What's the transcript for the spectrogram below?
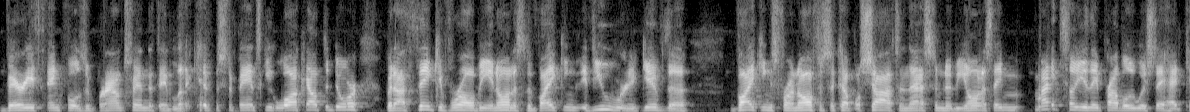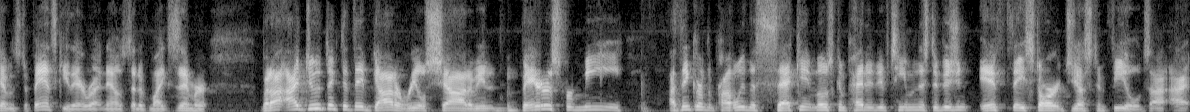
very thankful as a Browns fan that they let Kevin Stefanski walk out the door. But I think if we're all being honest, the Vikings, if you were to give the Vikings front office a couple shots and asked them to be honest, they might tell you they probably wish they had Kevin Stefanski there right now instead of Mike Zimmer. But I, I do think that they've got a real shot. I mean, the Bears for me, I think are the, probably the second most competitive team in this division if they start Justin Fields. I, I,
